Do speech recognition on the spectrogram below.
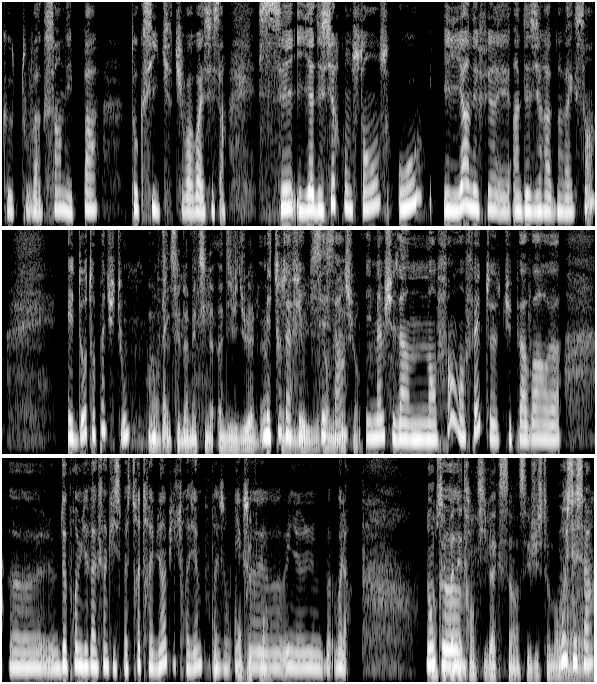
que tout vaccin n'est pas toxique. Tu vois, ouais, c'est ça. C'est il y a des circonstances où il y a un effet indésirable d'un vaccin et d'autres pas du tout. Non, c'est de la médecine individuelle. Mais tout à fait, c'est ça. Et même chez un enfant, en fait, tu peux avoir euh, euh, deux premiers vaccins qui se passent très très bien, puis le troisième pour raison X. Euh, une, voilà. Donc, c'est pas d'être anti-vaccin, c'est justement. Oui, c'est ça.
